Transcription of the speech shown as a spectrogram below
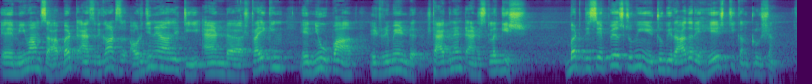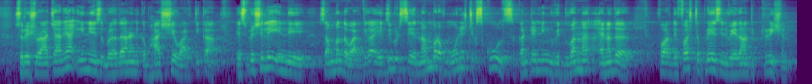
a Mimamsa, but as regards originality and uh, striking a new path, it remained stagnant and sluggish. But this appears to me to be rather a hasty conclusion. Brihadaranyaka Bhashya Vartika, especially in the Sambandha Vartika, exhibits a number of monistic schools contending with one another for the first place in Vedantic tradition.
